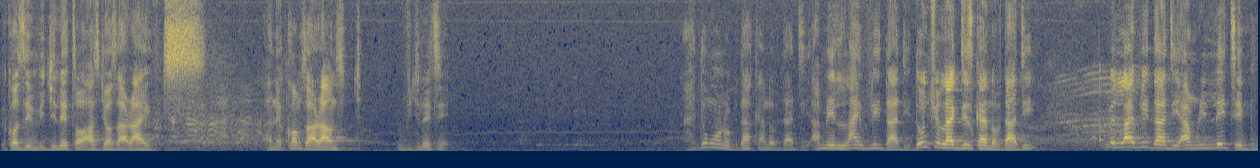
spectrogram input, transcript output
because the invigilator has just arrived. And he comes around invigilating. I don't want to be that kind of daddy. I'm a lively daddy. Don't you like this kind of daddy? I'm a lively daddy. I'm relatable.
